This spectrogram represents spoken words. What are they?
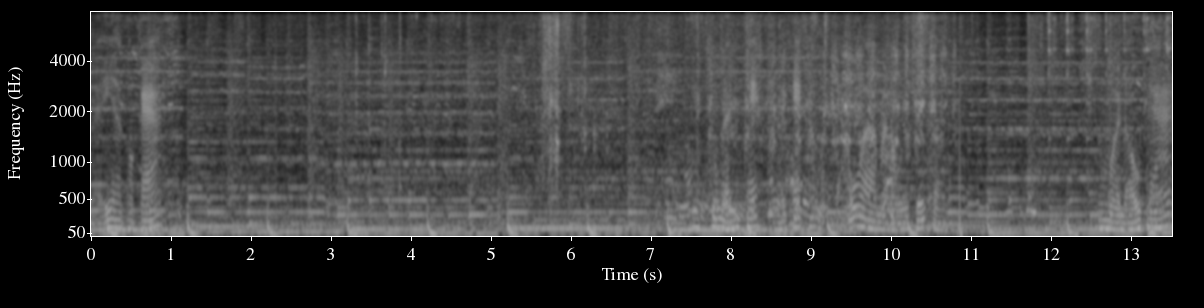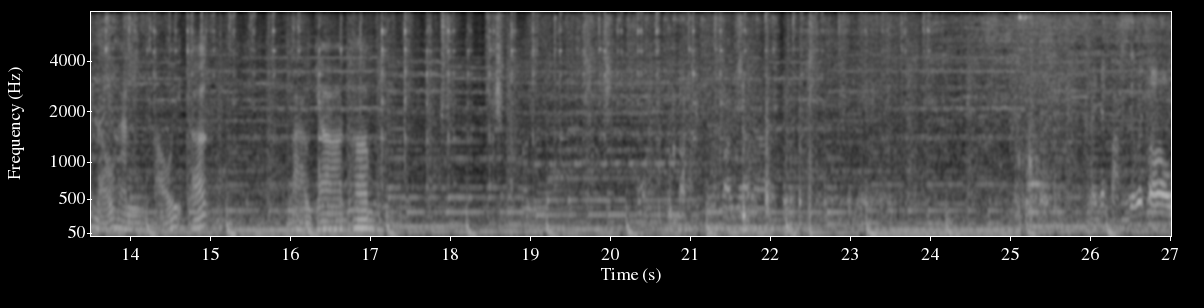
để à, kho cá. Xuống để khét để khét nó mặt chảo à, màu như trước rồi xong rồi đổ cá đổ hành tỏi ớt vào cho thơm. Này chắc bầm cho cái tô.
